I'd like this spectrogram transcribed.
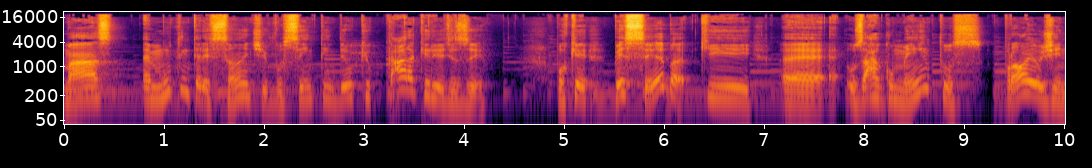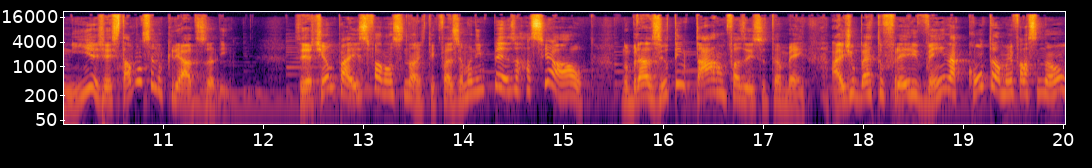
mas é muito interessante você entender o que o cara queria dizer. Porque perceba que é, os argumentos pró-eugenia já estavam sendo criados ali. Você já tinha países falando assim, não, a gente tem que fazer uma limpeza racial. No Brasil tentaram fazer isso também. Aí Gilberto Freire vem na contramão e fala assim, não,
